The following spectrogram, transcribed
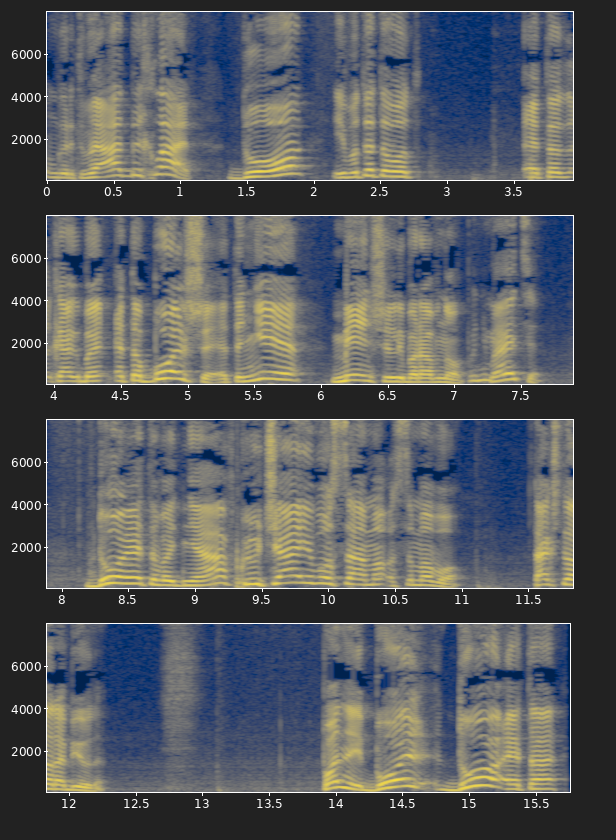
он говорит, вы ад бихлаль, до, и вот это вот, это как бы, это больше, это не меньше либо равно, понимаете? До этого дня, включая его само, самого. Так что Рабиуда. Поняли? Боль до это,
